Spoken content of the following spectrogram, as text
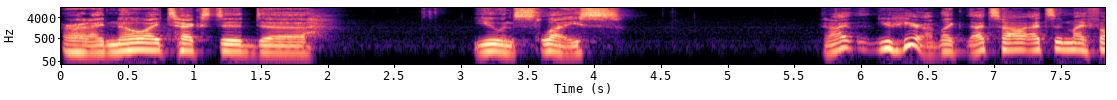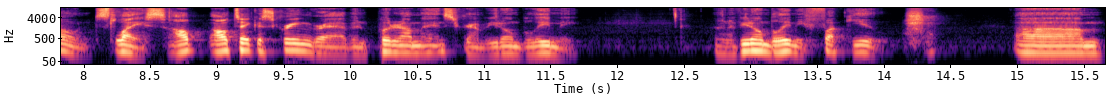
All right, I know I texted uh, you and Slice, and I you hear I'm like that's how that's in my phone. Slice. I'll I'll take a screen grab and put it on my Instagram if you don't believe me. And if you don't believe me, fuck you. Um,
